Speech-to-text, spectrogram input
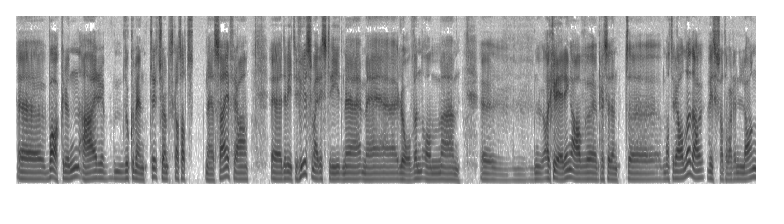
Eh, bakgrunnen er dokumenter Trump skal ha tatt med seg fra eh, Det hvite hus, som er i strid med, med loven om eh, eh arkivering av presidentmateriale. det viser seg at det har vært en lang,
